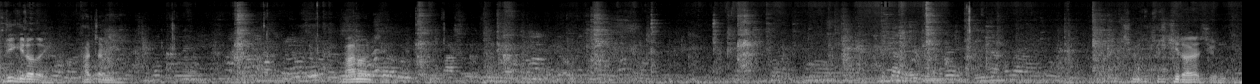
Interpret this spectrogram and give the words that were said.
줄이 길어도 단점이 만 원씩. 지금 줄이 길어요 지금.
